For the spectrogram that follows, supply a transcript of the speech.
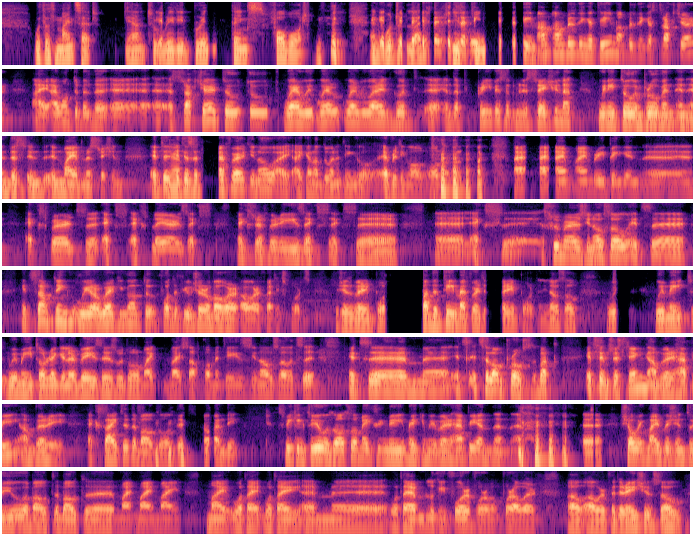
with this mindset yeah to yeah. really bring things forward and would it, like it's, a, it's, a team. it's a team I'm, I'm building a team i'm building a structure I, I want to build a, a, a, structure to to where we where where we were in good uh, in the previous administration that we need to improve in, in, in this in, in my administration it, yeah. it is an effort you know I, I cannot do anything everything all, all, all. I, I, I'm, I'm reaping in uh, experts uh, ex ex players ex ex referees ex ex uh, uh ex swimmers you know. So it's it's something we are working on to for the future of our our aquatic sports which is very important. But the team effort is very important you know. So we meet we meet on regular basis with all my my subcommittees you know. So it's it's um, uh, it's it's a long process but it's interesting. I'm very happy. I'm very excited about all this you know, and the speaking to you is also making me making me very happy and and, and uh, showing my vision to you about about uh, my my my my what I what I am uh, what I am looking for for for our our, our federation so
